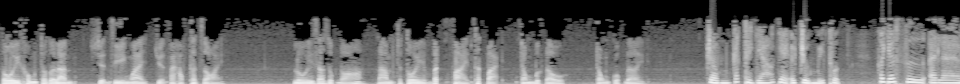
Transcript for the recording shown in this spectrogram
tôi không cho tôi làm chuyện gì ngoài chuyện phải học thật giỏi. Lối giáo dục đó làm cho tôi vất phải thất bại trong bước đầu trong cuộc đời. Trong các thầy giáo dạy ở trường mỹ thuật, có giáo sư Alain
